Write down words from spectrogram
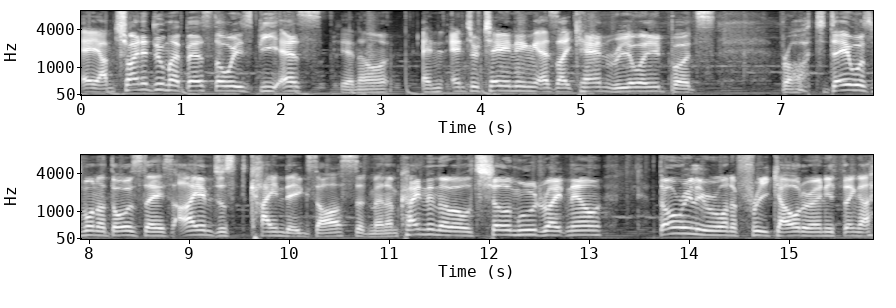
Hey, I'm trying to do my best always be as, you know, and entertaining as I can, really, but... Bro, today was one of those days. I am just kinda exhausted, man. I'm kinda in a little chill mood right now. Don't really want to freak out or anything. I,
